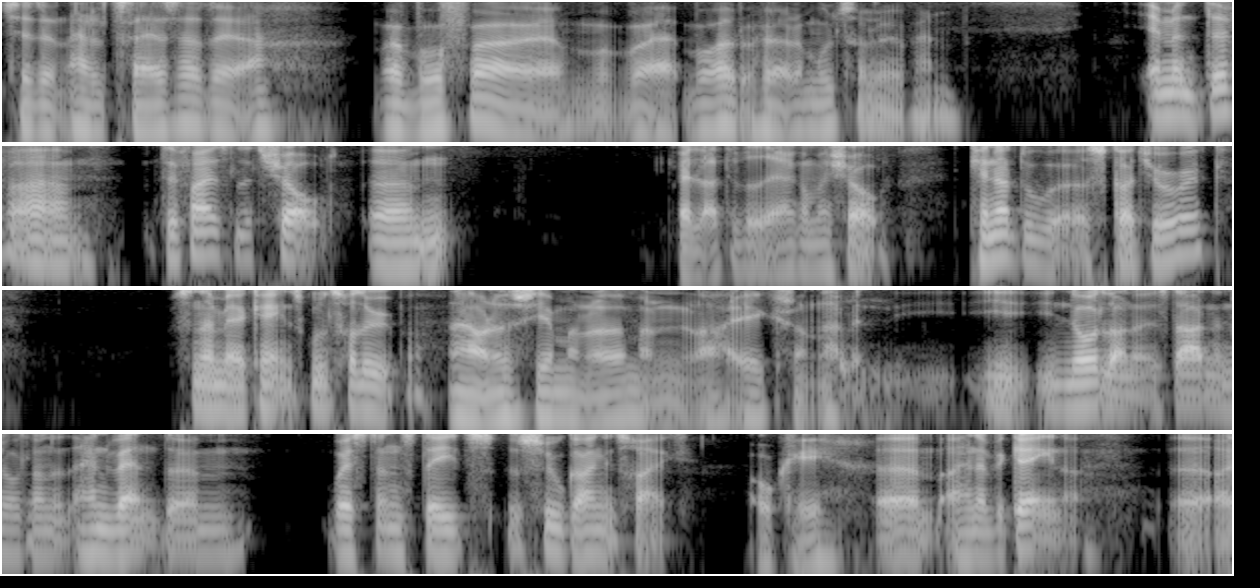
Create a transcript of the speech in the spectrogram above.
til den 50'er der. Hvor, hvorfor, øh, hvor, hvor har du hørt om ultraløb henne? Jamen, det var, det er faktisk lidt sjovt. Um, eller det ved jeg ikke, om det er sjovt. Kender du uh, Scott Jurek? Sådan en amerikansk ultraløber. Nej, nu siger man noget, men nej, ikke sådan. Nej, men i, i Nordlandet, i starten af Nordlandet, han vandt um, Western States syv gange i træk. Okay. Um, og han er veganer. Uh, og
